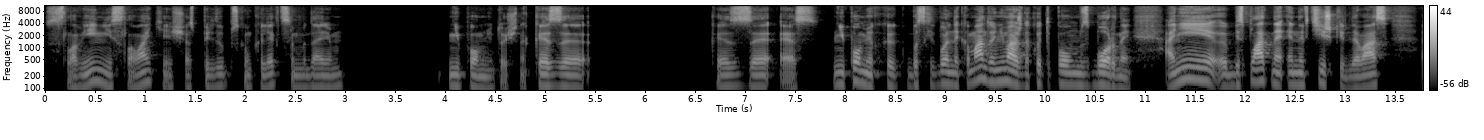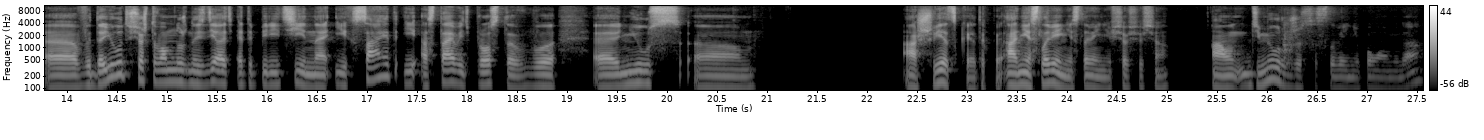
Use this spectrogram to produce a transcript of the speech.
Словении, Словакии. Сейчас перед выпуском коллекции мы дарим Не помню точно. КЗ... КЗС. Не помню, как баскетбольная команда, неважно, какой-то, по-моему, сборной. Они э, бесплатные NFT-шки для вас э, выдают. Все, что вам нужно сделать, это перейти на их сайт и оставить просто в э, news... Э, а, шведская, я так понимаю. А, не, Словения, Словения, все-все-все. А, он Демюр уже со Словении, по-моему, да?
